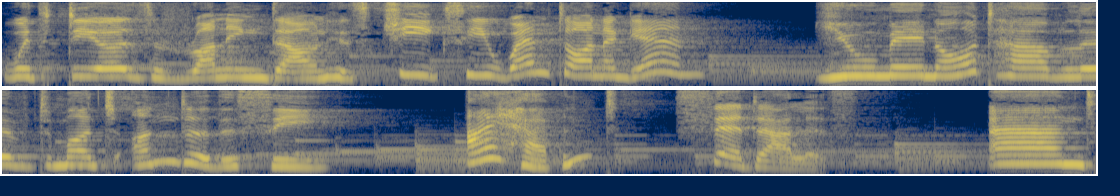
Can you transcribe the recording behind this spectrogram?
with tears running down his cheeks, he went on again. You may not have lived much under the sea. I haven't, said Alice. And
